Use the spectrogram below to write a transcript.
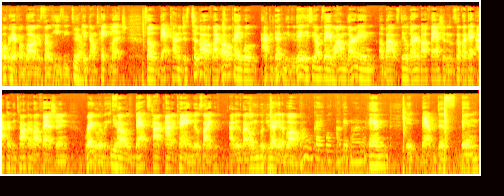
overhead for a blog is so easy. To, Yeah. It don't take much. So that kind of just took off. Like, oh, okay, well, I could definitely do this. You know what I'm saying? Well, I'm learning about, still learning about fashion and stuff like that. I could be talking about fashion regularly. Yeah. So that's how it kind of came. It was like, I it was like, oh, you, you gotta get a blog. Oh, okay, well, I'll get one. And it that just been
